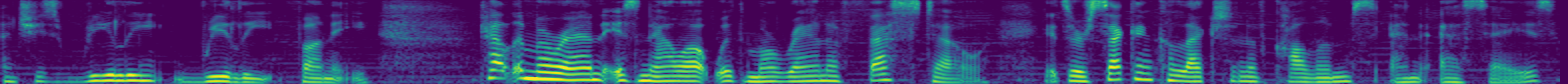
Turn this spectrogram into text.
And she's really, really funny. Caitlin Moran is now out with Moranifesto. It's her second collection of columns and essays.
